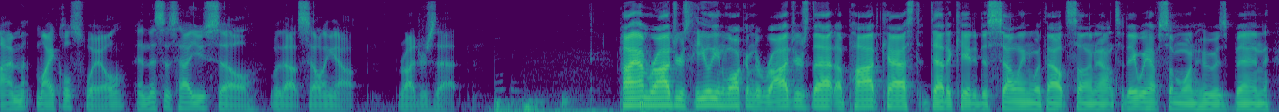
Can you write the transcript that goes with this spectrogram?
I'm Michael Swail, and this is how you sell without selling out. Rogers that. Hi, I'm Rogers Healy, and welcome to Rogers That, a podcast dedicated to selling without selling out. And today we have someone who has been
